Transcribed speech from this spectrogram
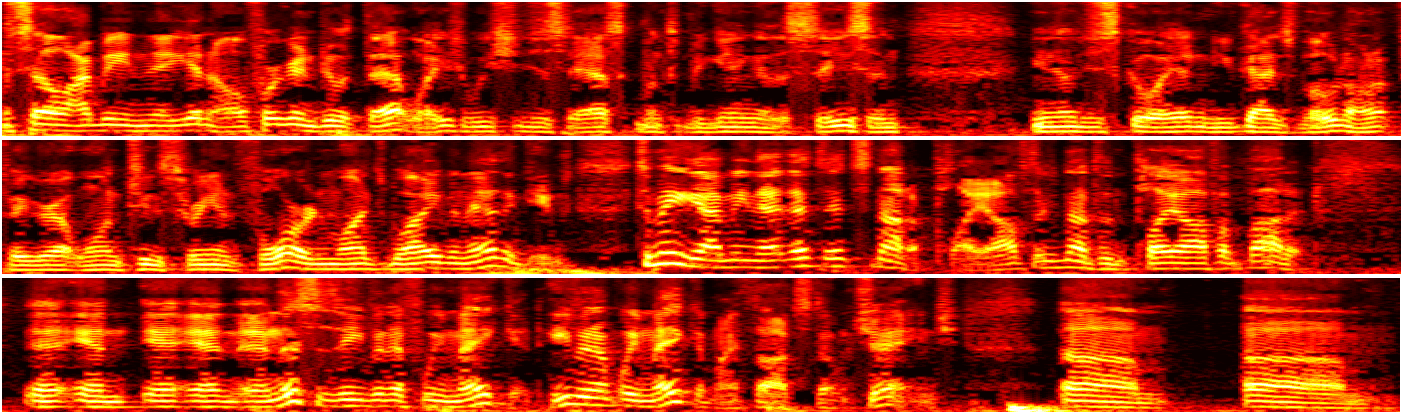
so I mean, you know, if we're going to do it that way, we should just ask them at the beginning of the season. You know, just go ahead and you guys vote on it, figure out one, two, three, and four, and why, why even have the games? To me, I mean, that, that's it's not a playoff. There's nothing playoff about it. And, and and and this is even if we make it. Even if we make it, my thoughts don't change. Um, um,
